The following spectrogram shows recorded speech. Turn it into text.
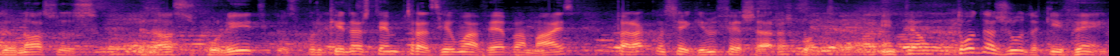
dos nossos, dos nossos políticos, porque nós temos que trazer uma verba a mais para conseguirmos fechar as contas. Então, toda ajuda que vem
